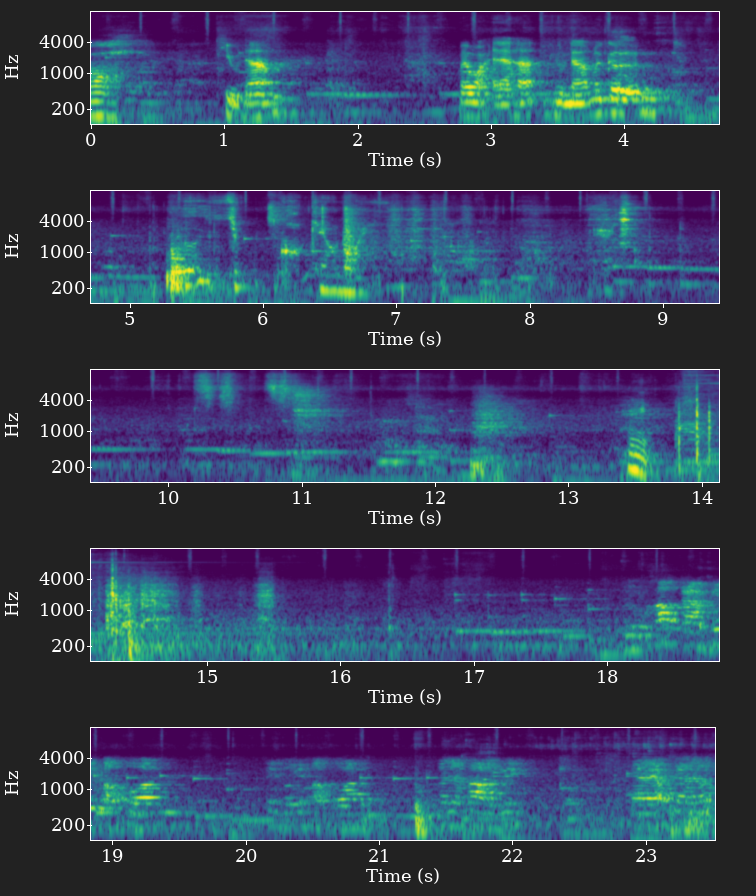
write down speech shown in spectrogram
อ๋อหิวน้ำไม่ไหวแล้วฮะหิวน้ำเหลือเกิน ขอแก้วหน่อยอยู่เข้ากลางพี่สองตัวเป็นตัวที่สองตัวน่าจะเข้าแล้วพี่แกแล้วแกแล้ว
